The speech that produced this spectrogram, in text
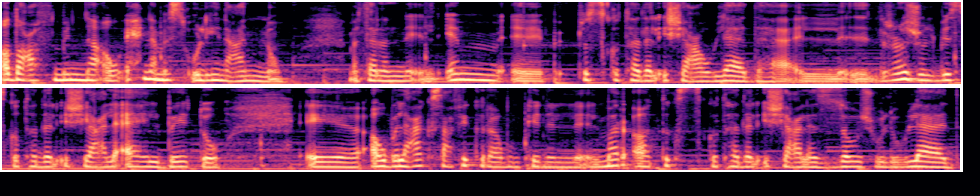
أضعف منا أو إحنا مسؤولين عنه. مثلا الأم آه، بتسقط هذا الإشي على أولادها الرجل بيسقط هذا الإشي على أهل بيته. أو بالعكس على فكرة ممكن المرأة تسقط هذا الإشي على الزوج والأولاد.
